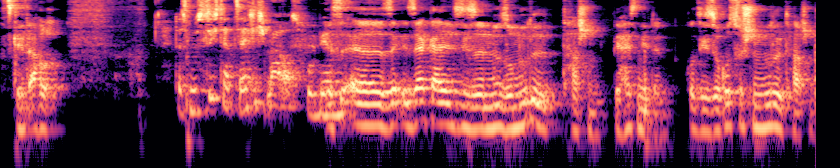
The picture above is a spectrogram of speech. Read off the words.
Das geht auch. Das müsste ich tatsächlich mal ausprobieren. Ist äh, sehr, sehr geil, diese so Nudeltaschen. Wie heißen die denn? Diese russischen Nudeltaschen.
